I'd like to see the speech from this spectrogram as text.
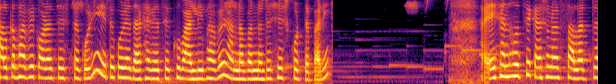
হালকাভাবে করার চেষ্টা করি, এতে করে দেখা গেছে খুব আর্লিভাবে রান্নাবান্নাটা শেষ করতে পারি। আর এখানে হচ্ছে ক্যাশোনাট সালাডটা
